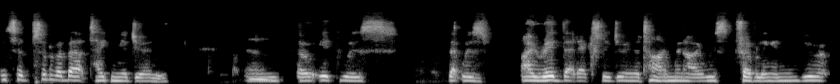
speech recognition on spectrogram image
It's a, sort of about taking a journey. And so it was, that was, I read that actually during the time when I was traveling in Europe,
